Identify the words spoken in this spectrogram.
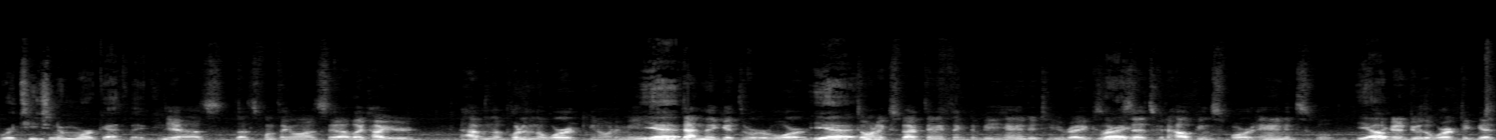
we're teaching them work ethic. Yeah, that's that's one thing I want to say. I like how you're having them put in the work. You know what I mean? Yeah. And then they get the reward. Yeah. Don't expect anything to be handed to you, right? Because like Right. you said, it's going to help you in sport and in school. Yeah. You're going to do the work to get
